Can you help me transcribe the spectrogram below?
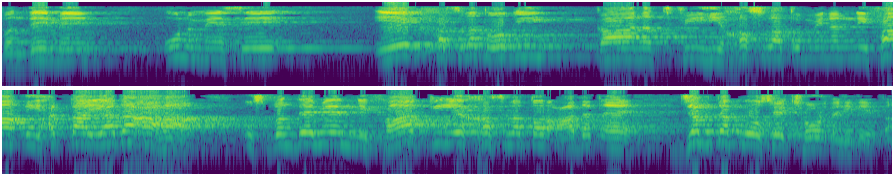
بندے میں ان میں سے ایک خصلت ہوگی، کانت فی خصلت من النفاقی حتی یادا اس بندے میں نفاق کی ایک خصلت اور عادت ہے، جب تک وہ اسے چھوڑ نہیں دیتا۔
